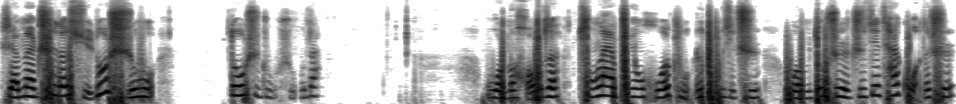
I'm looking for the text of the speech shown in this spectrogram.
人们吃的许多食物都是煮熟的。我们猴子从来不用火煮的东西吃，我们都是直接采果子吃，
